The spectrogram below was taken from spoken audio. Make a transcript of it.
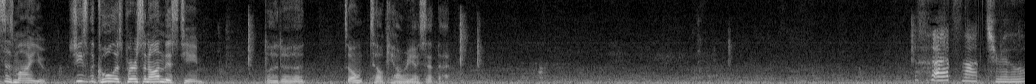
This is Mayu. She's the coolest person on this team. But, uh, don't tell Kaori I said that. That's not true.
